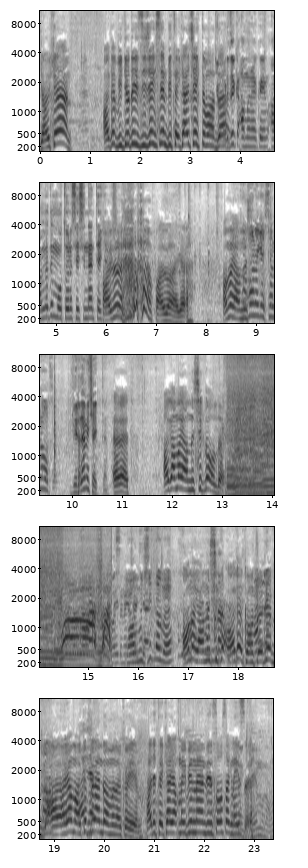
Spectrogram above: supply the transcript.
Görkem. Aga videoda izleyeceksin. Bir teker çektim orada. Gördük amına koyayım. Anladın mı motorun sesinden teker Pardon. çekti. Pardon aga. Ama yanlış. Kafana geçse ne olacak? Geride mi çektin? Evet. Aga ama yanlışlıkla oldu. Yanlışlıkla mı? Ama yanlışlıkla aga kontrolü ayağım arka planda amına koyayım. Hadi teker yapmayı bilmeyen birisi olsak neyse. Bunu çok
